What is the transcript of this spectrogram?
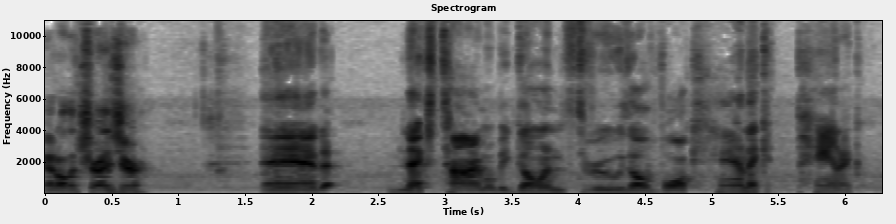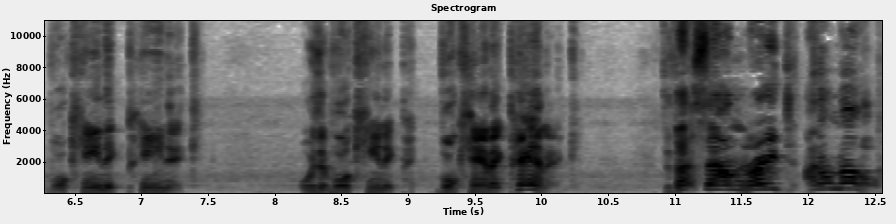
Got all the treasure. And next time we'll be going through the volcanic panic. Volcanic panic. Or is it volcanic pa volcanic panic? Does that sound right? I don't know.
